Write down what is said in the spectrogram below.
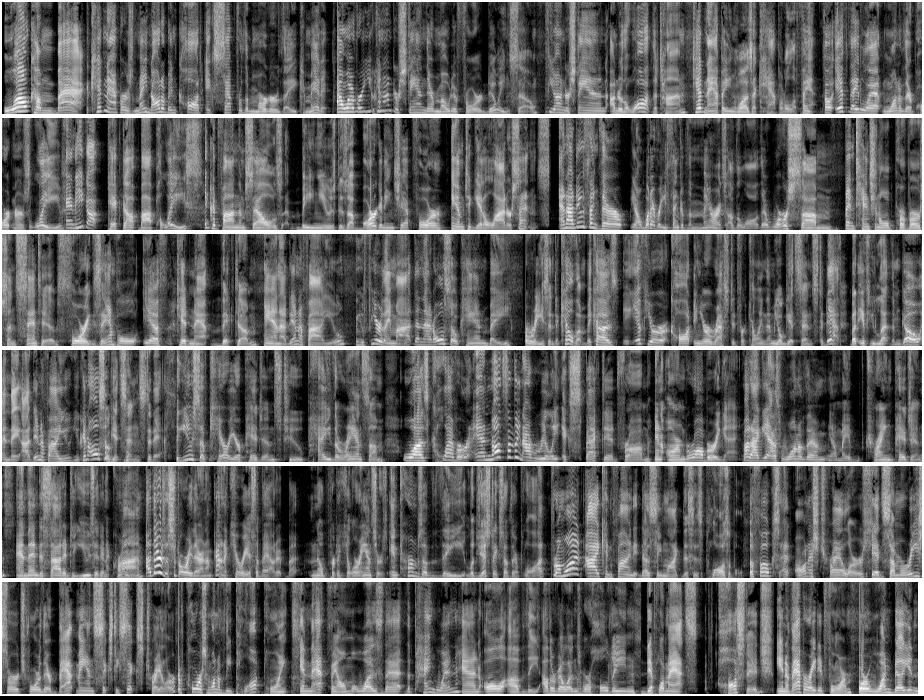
Welcome back. Kidnappers may not have been caught except for the murder they committed. However, you can understand their motive for doing so. If you understand under the law at the time, kidnapping was a capital offense. So if they let one of their partners leave and he got picked up by police, they could find themselves being used as a bargaining chip for him to get a lighter sentence. And I do think there, you know, whatever you think of the merits of the law, there were some unintentional perverse incentives. For example, if kidnapped victim can identify you, you fear they might, then that also can be a reason to kill them. Because if you're caught and you're arrested for killing them, you'll get sentenced to death. But if you let them go and they identify you, you can also get sentenced to death. The use of carrier pigeons to pay the ransom was clever and not something I really expected from an armed robbery gang. But I guess one of them, you know, may have trained pigeons and then decided to use it in a crime. Uh, there's a story there and I'm kind of curious about it, but no particular answers. In terms of the logistics of their plot, from what I can find, it does seem like this is plausible. The folks at Honest Trailers did some research for their Batman 66 trailer. Of course, one of the plot points in that film was that the Penguin and all of the other villains were holding diplomats hostage in evaporated form for $1 billion,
